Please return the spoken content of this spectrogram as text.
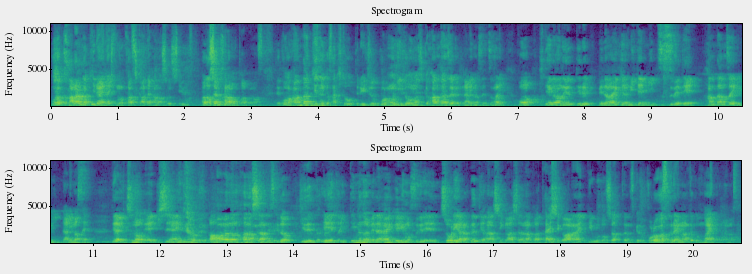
これは殻が嫌いな人の価値観で話をしています。私は殻も食べます。で、この判断基準が先通っている以上、これも2と同じく判断材料になりません。つまり、この否定側の言っている目玉焼きの利点3つ全て判断材料になりません。では、1の、えー、1じゃないけど、アハマの話なんですけど、ゆでえー、と1点目の目玉焼きよりも優れ、えー調理が楽っていう話に関しては、なんか大して変わらないっていうことをおっしゃってたんですけど、転がすぐらいなんてことないと思います。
